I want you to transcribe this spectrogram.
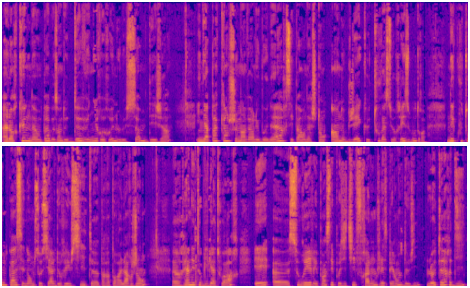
alors que nous n'avons pas besoin de devenir heureux, nous le sommes déjà. Il n'y a pas qu'un chemin vers le bonheur, c'est pas en achetant un objet que tout va se résoudre. N'écoutons pas ces normes sociales de réussite euh, par rapport à l'argent. Euh, rien n'est obligatoire et euh, sourire et penser positive rallongent l'espérance de vie. L'auteur dit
